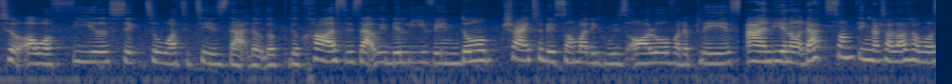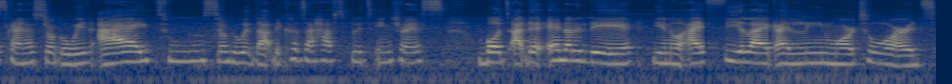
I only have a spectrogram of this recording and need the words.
to our field, sick to what it is that the, the, the causes that we believe in. Don't try to be somebody who is all over the place. And you know, that's something that a lot of us kind of struggle with. I too struggle with that because I have split interests. But at the end of the day, you know, I feel like I lean more towards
